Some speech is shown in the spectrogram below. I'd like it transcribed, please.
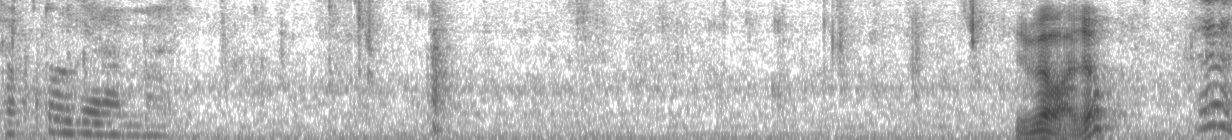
벽돌 계란말. 유명하죠? 응.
